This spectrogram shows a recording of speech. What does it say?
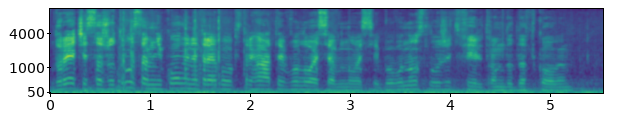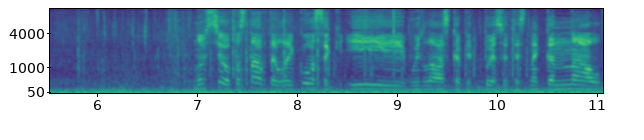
До речі, сажотрусам ніколи не треба обстригати волосся в носі, бо воно служить фільтром додатковим. Ну все, поставте лайкосик і, будь ласка, підписуйтесь на канал.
